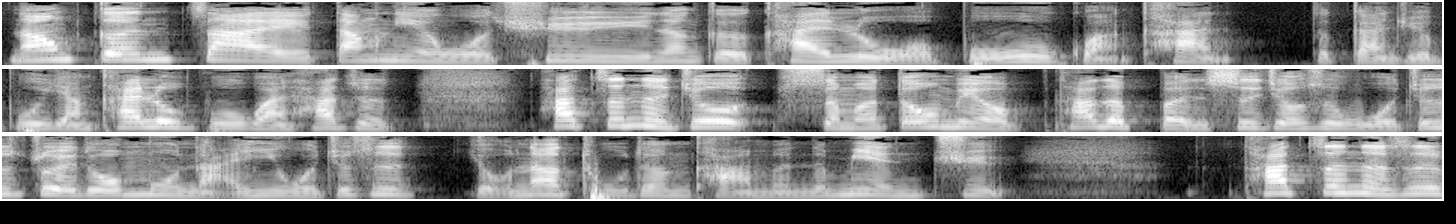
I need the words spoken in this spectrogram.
然后跟在当年我去那个开罗博物馆看的感觉不一样。开罗博物馆它就它真的就什么都没有，它的本事就是我就是最多木乃伊，我就是有那图腾卡门的面具。它真的是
